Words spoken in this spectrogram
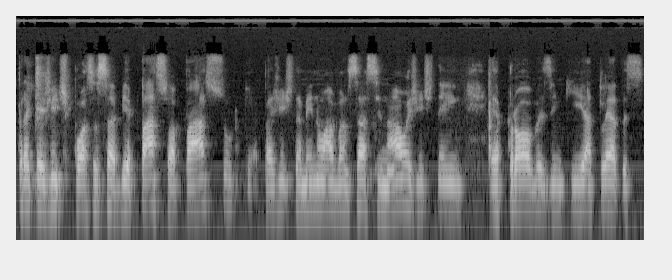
para que a gente possa saber passo a passo, para a gente também não avançar sinal. A gente tem é, provas em que atletas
